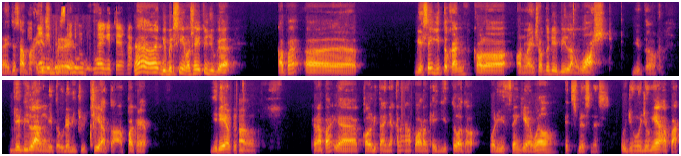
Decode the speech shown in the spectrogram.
nah itu sama Dan aja sebenarnya dibersihin juga gitu ya kak. Nah, dibersihin. Maksudnya itu juga apa? eh biasanya gitu kan, kalau online shop tuh dia bilang washed gitu. Dia bilang gitu, udah dicuci atau apa kayak. Jadi emang kenapa ya kalau ditanya kenapa orang kayak gitu atau what do you think ya well it's business. Ujung-ujungnya apa?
